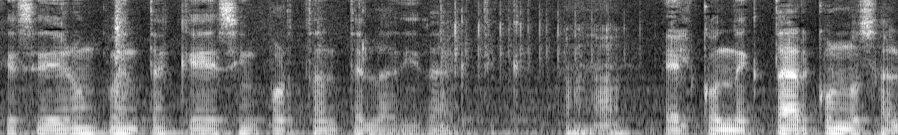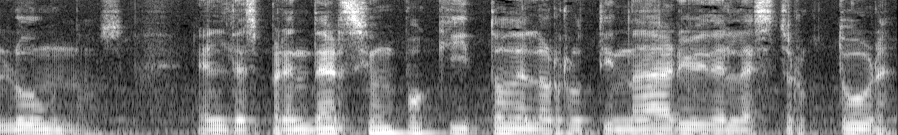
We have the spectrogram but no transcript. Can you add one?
que se dieron cuenta que es importante la didáctica, el conectar con los alumnos, el desprenderse un poquito de lo rutinario y de la estructura,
